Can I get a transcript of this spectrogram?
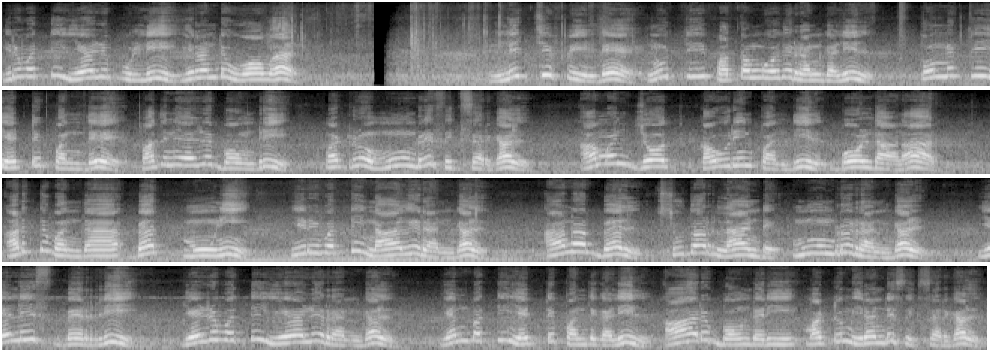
இருபத்தி ஏழு புள்ளி இரண்டு ஓவர் லிச்சுஃபீல்டு நூற்றி பத்தொம்போது ரன்களில் தொண்ணூற்றி எட்டு பந்து பதினேழு பவுண்டரி மற்றும் மூன்று சிக்சர்கள் அமன்ஜோத் கவுரின் பந்தில் போல்டானார் அடுத்து வந்த பெத் மூனி இருபத்தி நாலு ரன்கள். அனபெல் சுதர்லாண்டு மூன்று ரன்கள். எலிஸ் பெர்ரி எழுபத்தி ஏழு ரன்கள். எண்பத்தி எட்டு பந்துகளில் ஆறு பவுண்டரி மற்றும் இரண்டு சிக்சர்கள்.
